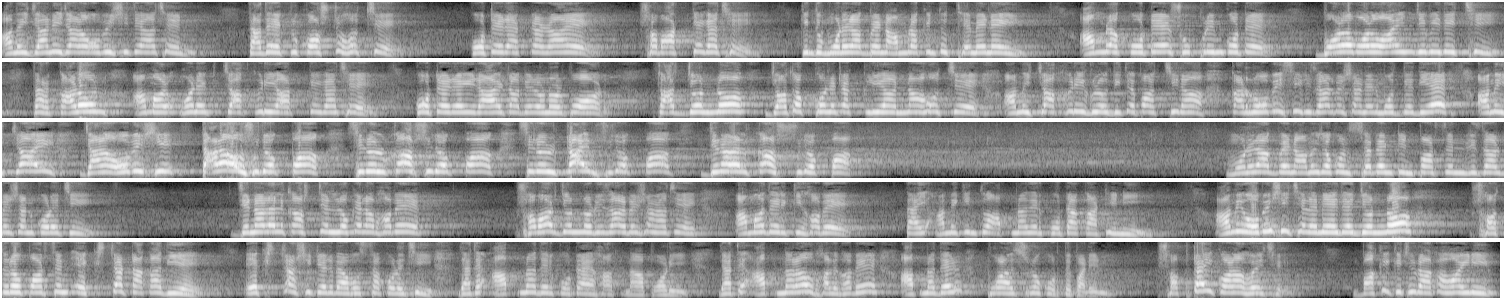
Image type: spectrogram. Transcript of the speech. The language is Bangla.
আমি জানি যারা ওবিসিতে আছেন, তাদের একটু কষ্ট হচ্ছে। কোর্টের একটা রায়ে সব আটকে গেছে। কিন্তু মনে রাখবেন, আমরা কিন্তু থেমে নেই। আমরা কোর্টে, সুপ্রিম কোর্টে বড় বড় আইনজীবী দিচ্ছি। তার কারণ, আমার অনেক চাকরি আটকে গেছে। কোর্টের এই রায়টা বেরোনোর পর তার জন্য যতক্ষণ এটা ক্লিয়ার না হচ্ছে, আমি চাকরিগুলো দিতে পারছি না। কারণ ওবিসি রিজার্ভেশনের মধ্যে দিয়ে আমি চাই যারা ওবিসি তারাও সুযোগ পাক। শিডিউল কাস্ট সুযোগ পাক শিডিউল টাইম সুযোগ পাক জেনারেল কাস্ট সুযোগ পাক। মনে রাখবেন, আমি যখন সেভেন্টিন পার্সেন্ট রিজার্ভেশন করেছি জেনারেল কাস্টের লোকেরা ভাবে সবার জন্য রিজার্ভেশন আছে, আমাদের কি হবে? তাই আমি কিন্তু আপনাদের কোটা কাটিনি। আমি ওবিসি ছেলে মেয়েদের জন্য সতেরো পার্সেন্ট এক্সট্রা টাকা দিয়ে এক্সট্রা সিটের ব্যবস্থা করেছি, যাতে আপনাদের কোটায় হাত না পড়ে, যাতে আপনারাও ভালোভাবে আপনাদের পড়াশুনো করতে পারেন। সবটাই করা হয়েছে। বাকি কিছু রাখা হয়নি।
